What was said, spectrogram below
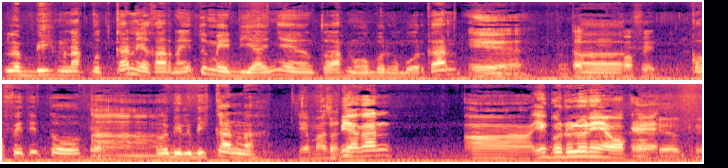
lebih menakutkan ya karena itu medianya yang telah mengebor-geborkan iya Tentang eh, Covid. covid itu Ah. lebih-lebihkan lah ya maksudnya kan eh, ya gue dulu nih ya oke. Oke oke.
